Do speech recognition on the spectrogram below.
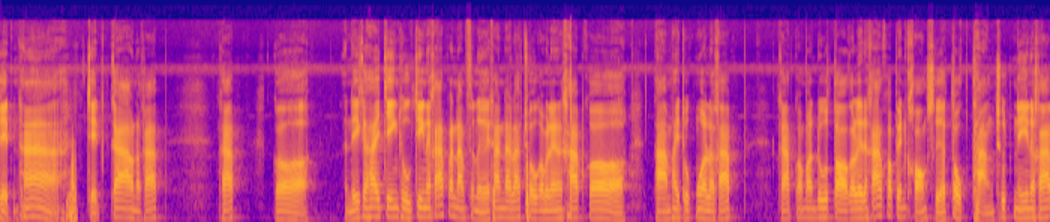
นึ่งห้าหนึ่งเจ็ดห้าเจ็ดเก้านะครับครับ ก็อันนี้ก็ให้จริงถูกจริงนะครับ ก็นำเสนอท่านได้รับชมกันไปแล้วนะครับ ก็ตามให้ทุกงวดแล้วครับครับก็มาดูต่อกันเลยนะครับ ก็เป็นของเสือตกถังชุดนี้นะครับ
